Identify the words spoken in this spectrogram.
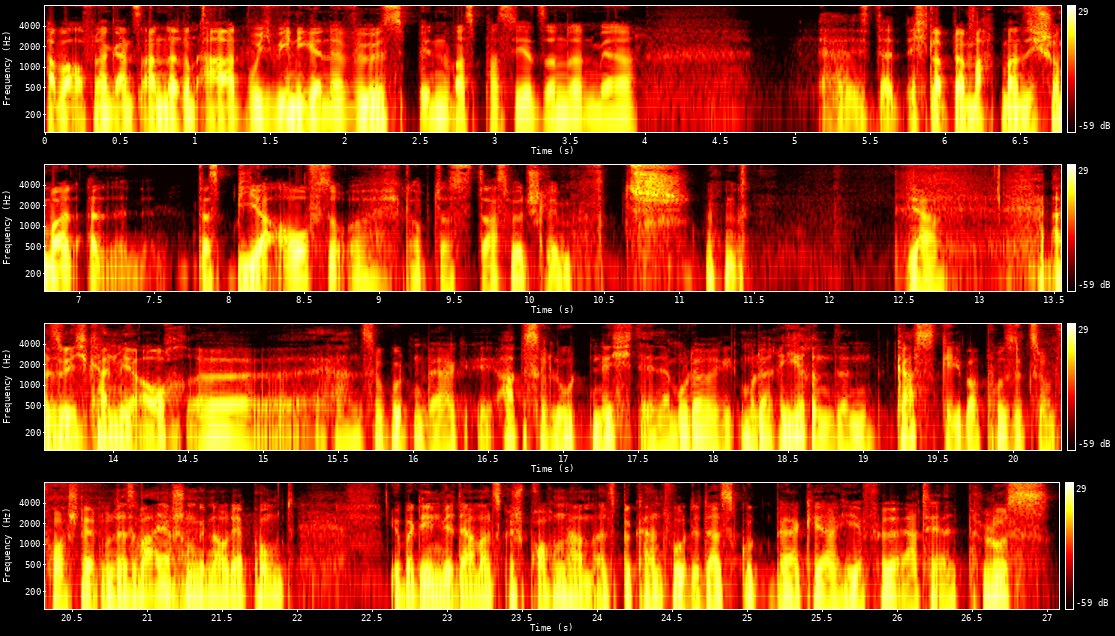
Aber auf einer ganz anderen Art, wo ich weniger nervös bin, was passiert, sondern mehr. Ja, ich ich glaube, da macht man sich schon mal äh, das Bier auf. So, oh, ich glaube, das, das wird schlimm. Ja. Also ich kann mir auch äh, Herrn zu Gutenberg absolut nicht in der moderi moderierenden Gastgeberposition vorstellen. Und das war ja, schon genau der Punkt, über den wir damals gesprochen haben, als bekannt wurde, dass Gutenberg ja hier für RTL Plus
